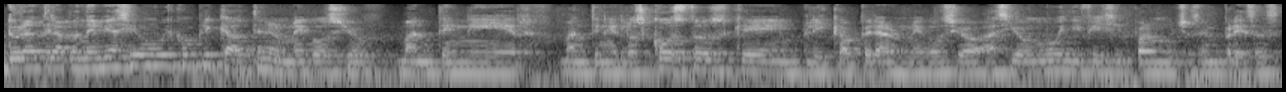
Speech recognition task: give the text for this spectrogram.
Durante la pandemia ha sido muy complicado tener un negocio, mantener, mantener los costos que implica operar un negocio ha sido muy difícil para muchas empresas.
